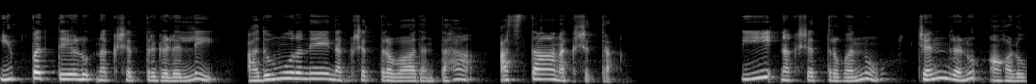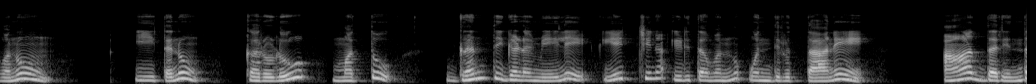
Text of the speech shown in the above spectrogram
ಇಪ್ಪತ್ತೇಳು ನಕ್ಷತ್ರಗಳಲ್ಲಿ ಹದಿಮೂರನೇ ನಕ್ಷತ್ರವಾದಂತಹ ಅಸ್ತಾ ನಕ್ಷತ್ರ. ಈ ನಕ್ಷತ್ರವನ್ನು ಚಂದ್ರನು ಆಳುವನು. ಈತನು ಕರುಳು ಮತ್ತು ಗ್ರಂಥಿಗಳ ಮೇಲೆ ಹೆಚ್ಚಿನ ಹಿಡಿತವನ್ನು ಹೊಂದಿರುತ್ತಾನೆ. ಆದ್ದರಿಂದ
